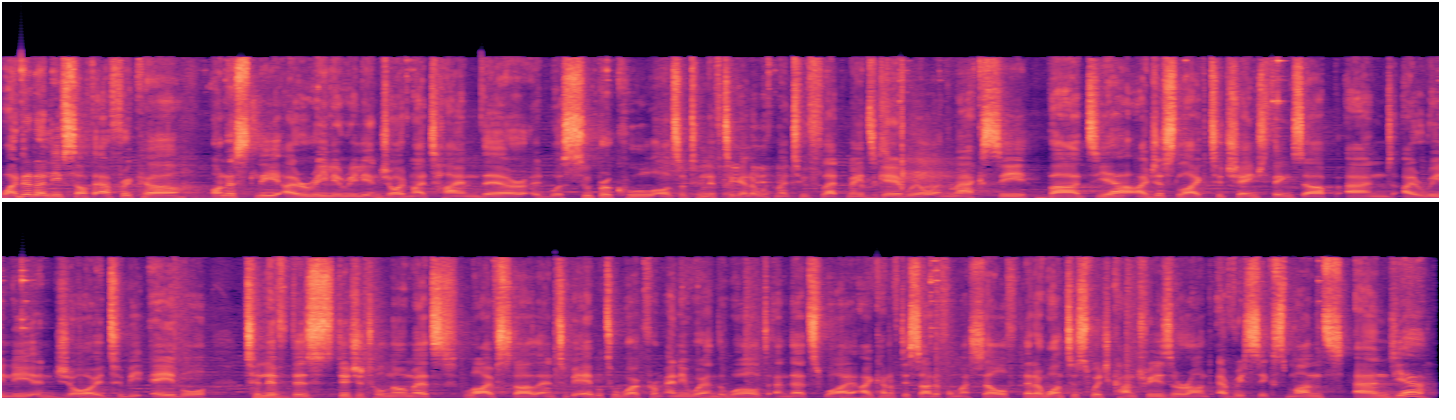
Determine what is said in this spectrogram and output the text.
Why did I leave South Africa? Honestly, I really, really enjoyed my time there. It was super cool also to live together with my two flatmates, Gabriel and Maxi. But yeah, I just like to change things up and I really enjoy to be able to live this digital nomad lifestyle and to be able to work from anywhere in the world. And that's why I kind of decided for myself that I want to switch countries around every six months. And yeah,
